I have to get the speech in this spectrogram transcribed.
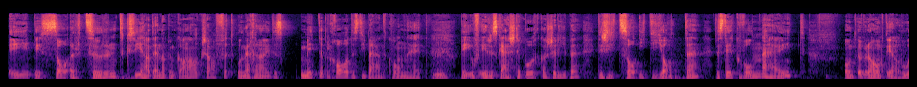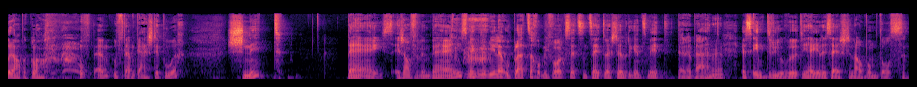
ich war so erzürnt gewesen, habe dann noch beim Kanal gearbeitet und dann habe ich das mitbekommen, dass die Band gewonnen hat. Bin auf ihr Gästebuch geschrieben, die sind so Idioten, dass die gewonnen haben. Und überhaupt, ich habe Huren runtergelassen auf dem, auf dem Gästebuch. Schnitt. B1. Ich arbeite beim B1 mittlerweile und plötzlich kommt mir vorgesetzt und sagt, du hast übrigens mit dieser Band ein Interview, weil die haben ihr erstes Album draussen.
